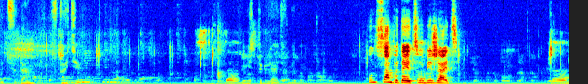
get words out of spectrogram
вот сюда. Стойте, Да, не стрелять в него. Он сам пытается убежать. да.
